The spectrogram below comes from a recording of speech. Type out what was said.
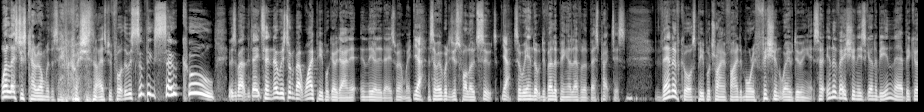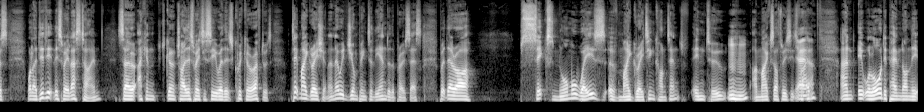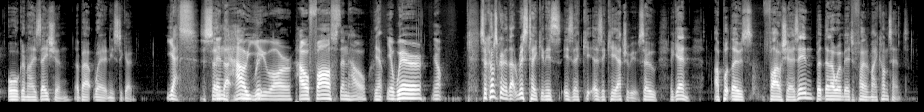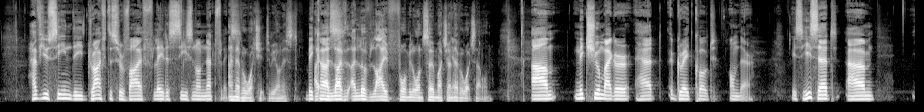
well, let's just carry on with the same question I asked before. There was something so cool. It was about the data center. No, we were talking about why people go down it in the early days, weren't we? Yeah. And so everybody just followed suit. Yeah. So we end up developing a level of best practice. Mm-hmm. Then, of course, people try and find a more efficient way of doing it. So innovation is going to be in there because, well, I did it this way last time, so I can going to try this way to see whether it's quicker or afterwards. Take migration. I know we're jumping to the end of the process, but there are six normal ways of migrating content into mm-hmm. a Microsoft 365. Yeah, yeah. And it will all depend on the organization about where it needs to go. Yes. So and how ri- you are, how fast and how, Yeah. yeah, where, yeah. So consequently, that risk taking is is a key, is a key attribute. So again, I put those file shares in, but then I won't be able to find my content. Have you seen the Drive to Survive latest season on Netflix? I never watch it to be honest. I- Because I, love I love live Formula One so much. I Yeah. never watch that one. Um, Mick Schumacher had a great quote on there. Is he said, um,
